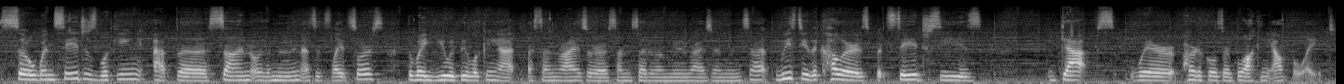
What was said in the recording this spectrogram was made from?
So when SAGE is looking at the sun or the moon as its light source, the way you would be looking at a sunrise or a sunset or a moonrise or a moonset, we see the colors, but SAGE sees gaps where particles are blocking out the light.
